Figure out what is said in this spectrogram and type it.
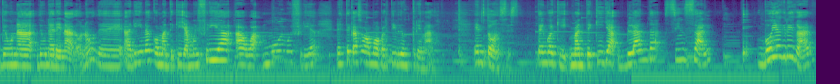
de, una, de un arenado, ¿no? De harina con mantequilla muy fría, agua muy muy fría. En este caso vamos a partir de un cremado. Entonces, tengo aquí mantequilla blanda sin sal. Voy a agregar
